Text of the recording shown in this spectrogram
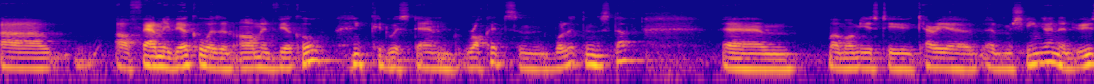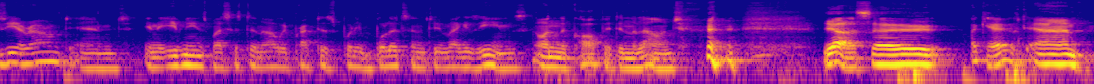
our family vehicle was an armored vehicle. it could withstand rockets and bullets and stuff. Um, my mom used to carry a, a, machine gun and Uzi around, and in the evenings, my sister and I would practice putting bullets into magazines on the carpet in the lounge. yeah, so okay. Um,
